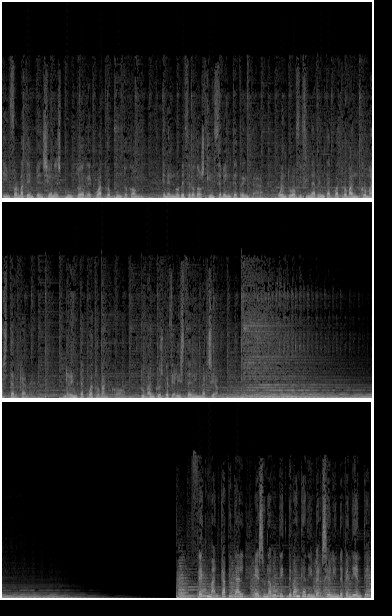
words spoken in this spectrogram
Infórmate en pensiones.r4.com en el 902 15 20 30 o en tu oficina Renta 4 Banco más cercana. Renta 4 Banco, tu banco especialista en inversión. Techman Capital es una boutique de banca de inversión independiente,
